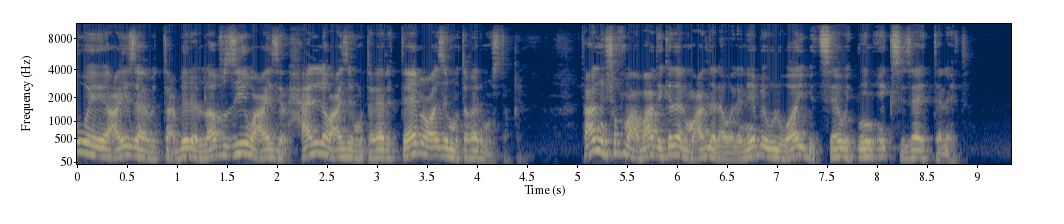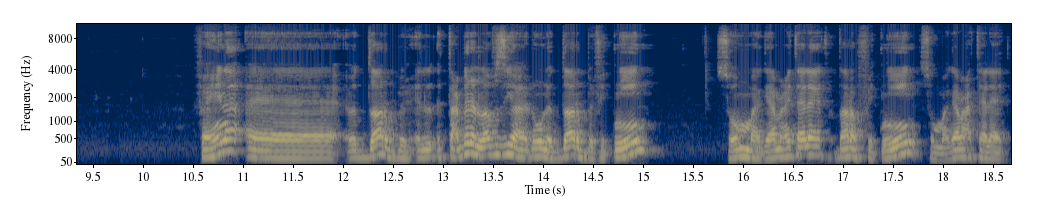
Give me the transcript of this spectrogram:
هو عايزها بالتعبير اللفظي وعايز الحل وعايز المتغير التابع وعايز المتغير المستقل. تعالوا نشوف مع بعض كده المعادلة الأولانية بيقول y بتساوي 2 x زائد 3 فهنا آه الضرب التعبير اللفظي هنقول الضرب في 2 ثم جمع 3 ضرب في 2 ثم جمع 3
